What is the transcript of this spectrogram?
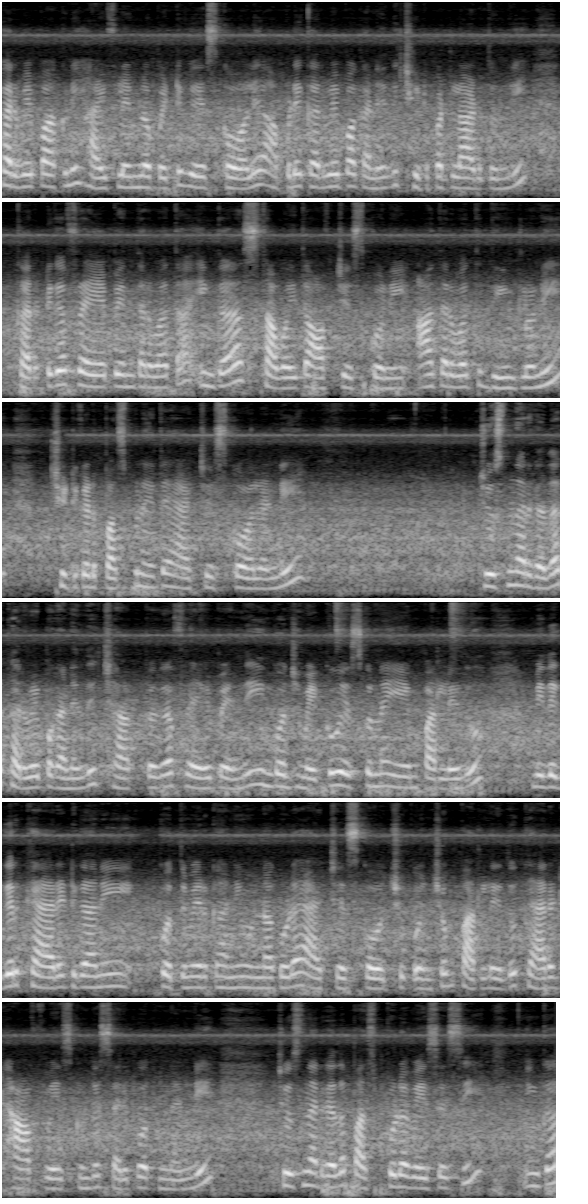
కరివేపాకుని హై ఫ్లేమ్లో పెట్టి వేసుకోవాలి. అప్పుడే కరివేపాకు అనేది చిటపట్లాడుతుంది. కరెక్ట్గా ఫ్రై అయిపోయిన తర్వాత ఇంకా స్టవ్ అయితే ఆఫ్ చేసుకొని ఆ తర్వాత దీంట్లోని చిటికడ పసుపునైతే యాడ్ చేసుకోవాలండి. చూస్తున్నారు కదా కరివేపాకు అనేది చక్కగా ఫ్రై అయిపోయింది. ఇంకొంచెం ఎక్కువ వేసుకున్నా ఏం పర్లేదు. మీ దగ్గర క్యారెట్ కానీ కొత్తిమీర కానీ ఉన్నా కూడా యాడ్ చేసుకోవచ్చు. కొంచెం పర్లేదు. క్యారెట్ హాఫ్ వేసుకుంటే సరిపోతుందండి. చూస్తున్నారు కదా పసుపు కూడా వేసేసి ఇంకా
